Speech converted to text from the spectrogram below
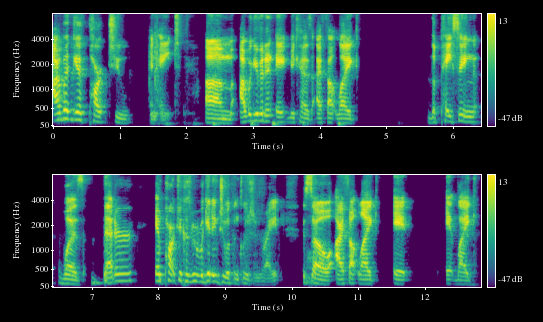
I would give part two an eight. Um, I would give it an eight because I felt like the pacing was better in part two because we were getting to a conclusion, right? So I felt like it, it like,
